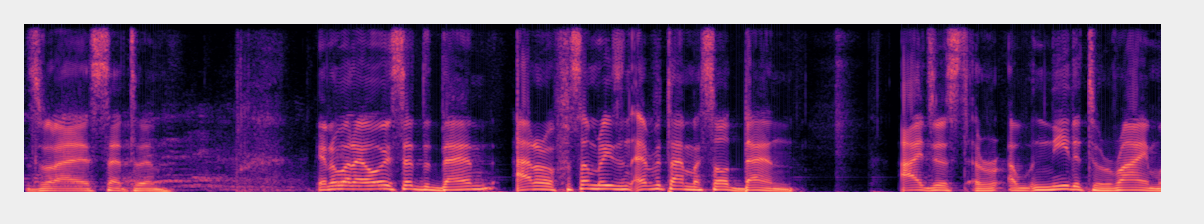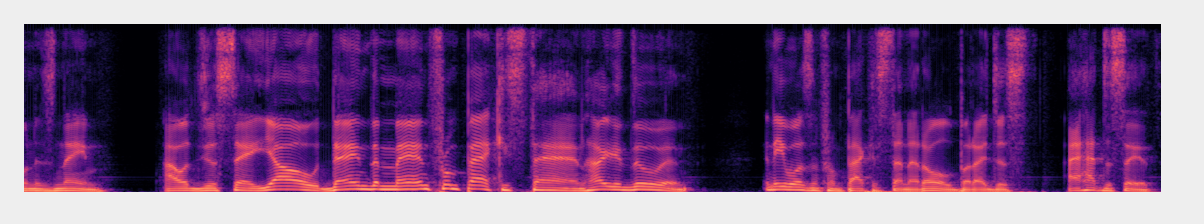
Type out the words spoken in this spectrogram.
That's what I said to him. You know what I always said to Dan? I don't know, for some reason, every time I saw Dan, I just I needed to rhyme on his name. I would just say, yo, Dan the man from Pakistan, how you doing? And he wasn't from Pakistan at all, but I just, I had to say it.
